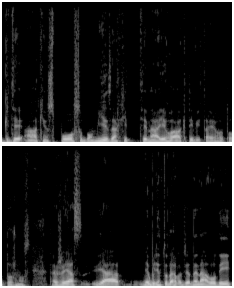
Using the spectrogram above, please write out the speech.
kde a akým spôsobom je zachytená jeho aktivita, jeho totožnosť. Takže ja, ja nebudem tu dávať žiadne návody. E,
